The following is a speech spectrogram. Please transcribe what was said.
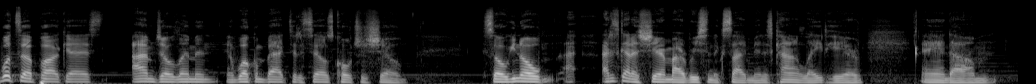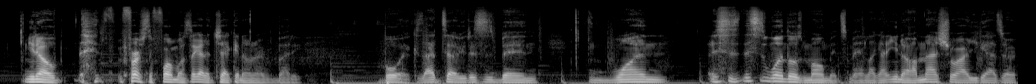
What's up, podcast? I'm Joe Lemon, and welcome back to the Sales Culture Show. So, you know, I, I just got to share my recent excitement. It's kind of late here. And, um, you know, first and foremost, I got to check in on everybody. Boy, because I tell you, this has been one. This is this is one of those moments, man. Like, you know, I'm not sure how you guys are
